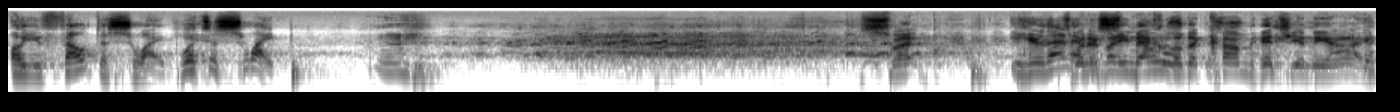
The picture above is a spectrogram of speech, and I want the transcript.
Oh, you felt a swipe. What's a swipe? Sweat. You hear that? When a speckle knows. of the cum hits you in the eye.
